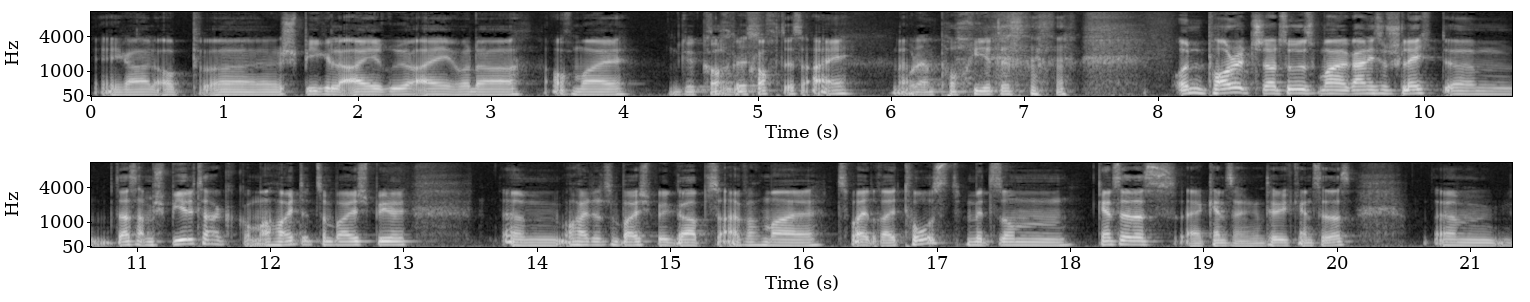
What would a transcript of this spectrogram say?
egal ob äh, Spiegelei, Rührei oder auch mal Ein ein gekochtes gekochtes Ei. Ne? oder ein pochiertes? Und Porridge dazu ist mal gar nicht so schlecht. Ähm, das am Spieltag, guck mal, heute zum Beispiel, ähm, heute zum Beispiel gab's einfach mal zwei, drei Toast mit so einem, kennst du das? Äh, kennst du, natürlich kennst du das. Ähm,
